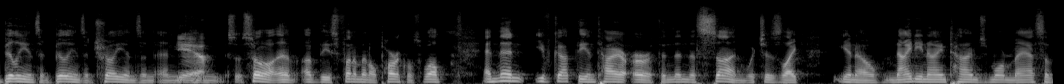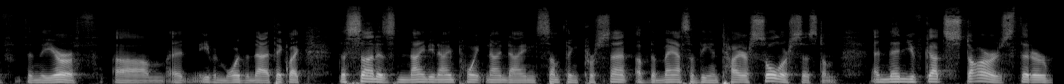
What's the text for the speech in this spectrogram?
billions and billions and trillions and and, Yeah. and so, so of, of these fundamental particles. Well and then you've got the entire earth and then the sun which is like you know 99 times more massive than the earth um and even more than that. I think like the sun is 99.99 something percent of the mass of the entire solar system. And then you've got stars that are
